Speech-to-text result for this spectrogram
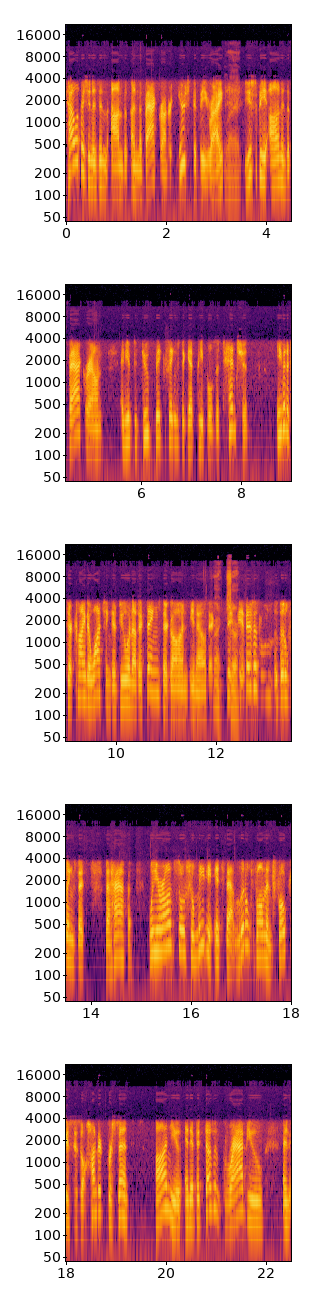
Television is in on the in the background, or it used to be, right? Right. It used to be on in the background, and you have to do big things to get people's attention. Even if they're kind of watching, they're doing other things. They're going, you know, Right, sure. there's just little things that that happen. When you're on social media, it's that little phone and focus is hundred percent on you, and if it doesn't grab you and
